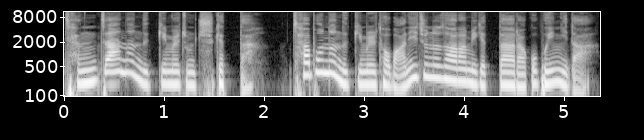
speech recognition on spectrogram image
잔잔한 느낌을 좀 주겠다. 차분한 느낌을 더 많이 주는 사람이겠다라고 보입니다.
